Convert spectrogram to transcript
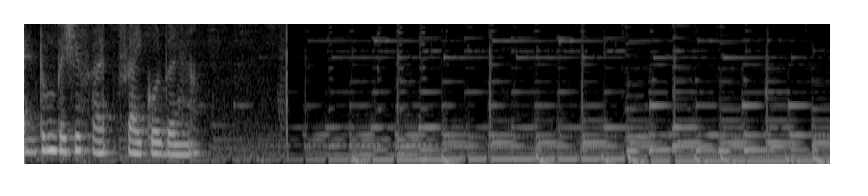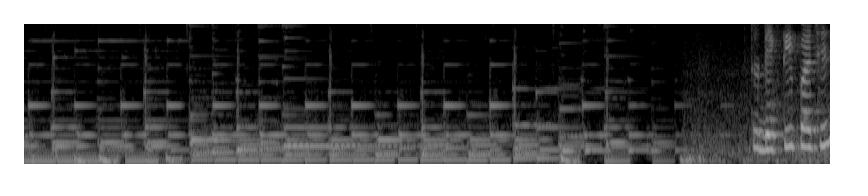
একদম বেশি ফ্রাই ফ্রাই করবেন না। তো দেখতেই পাচ্ছেন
